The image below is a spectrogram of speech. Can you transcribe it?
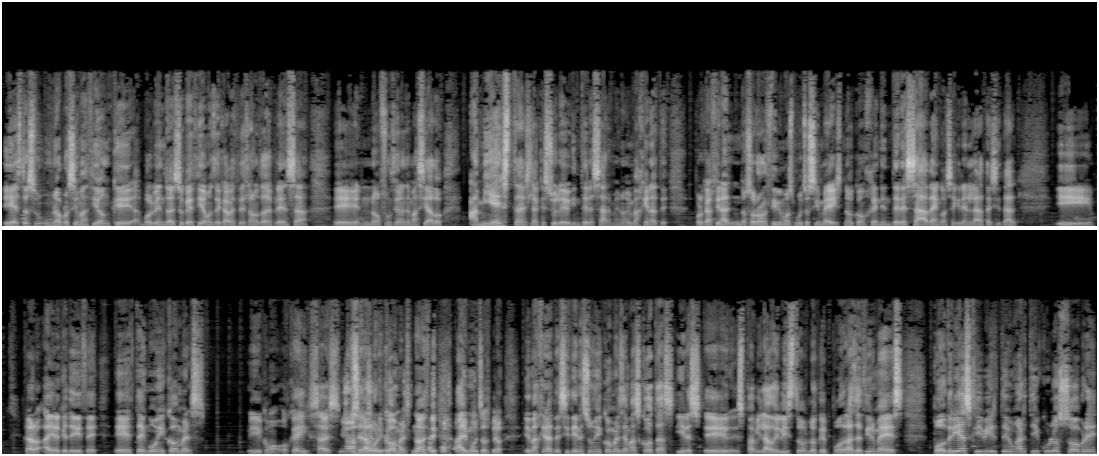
Y esto es una aproximación que, volviendo a eso que decíamos de que a veces la nota de prensa eh, no funciona demasiado, a mí esta es la que suele interesarme, ¿no? Imagínate, porque al final nosotros recibimos muchos emails, ¿no? Con gente interesada en conseguir enlaces y tal. Y claro, hay el que te dice, eh, tengo un e-commerce. Y como, ok, ¿sabes? Será por e-commerce, ¿no? Hay muchos, pero imagínate, si tienes un e-commerce de mascotas y eres eh, espabilado y listo, lo que podrás decirme es, podría escribirte un artículo sobre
